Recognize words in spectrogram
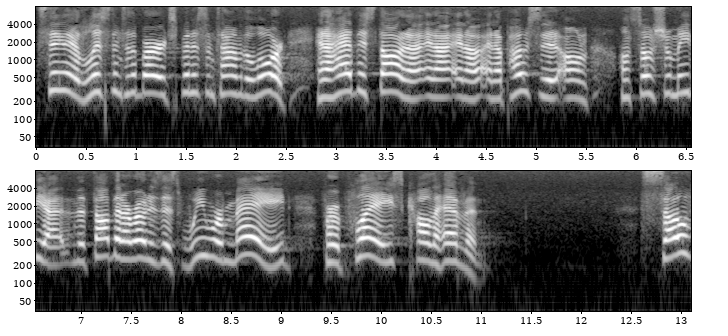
sitting there listening to the birds, spending some time with the Lord. And I had this thought, and I, and I, and I, and I posted it on, on social media. The thought that I wrote is this We were made for a place called heaven. So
